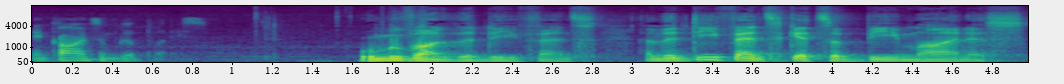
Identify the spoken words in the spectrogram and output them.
and calling some good plays. We'll move on to the defense. And the defense gets a B minus.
